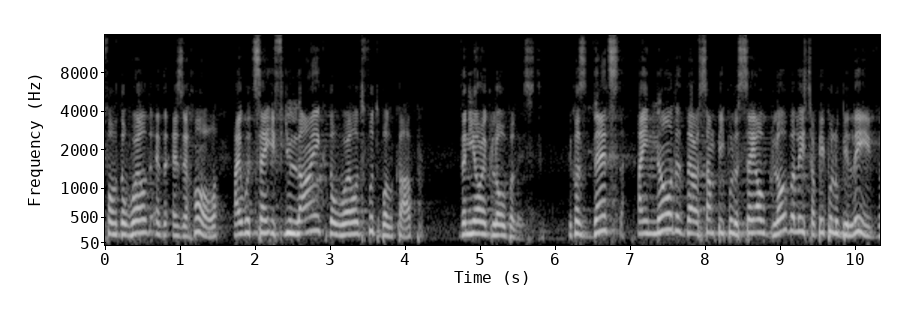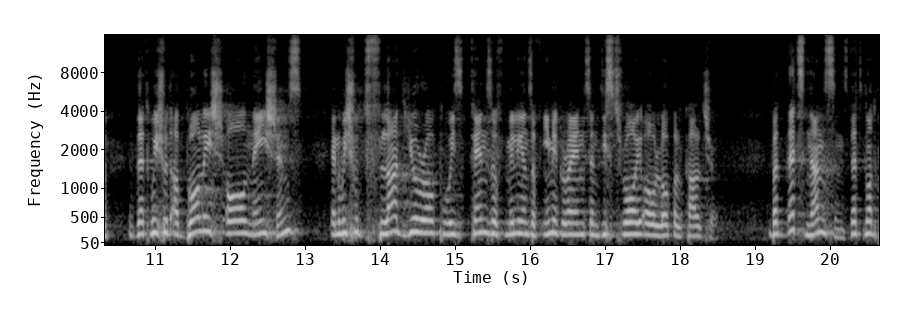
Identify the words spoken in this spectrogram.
for the world as, as a whole. I would say if you like the World Football Cup, then you're a globalist. Because that's, I know that there are some people who say, oh, globalists are people who believe that we should abolish all nations and we should flood Europe with tens of millions of immigrants and destroy all local culture. But that's nonsense. That's not,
